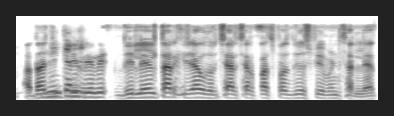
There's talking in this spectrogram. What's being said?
आता मी जी त्यांना- दिलेली दिलेल्या तारखेच्या अगोदर चार चार पाच पाच दिवस पेमेंट चालल्यात.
